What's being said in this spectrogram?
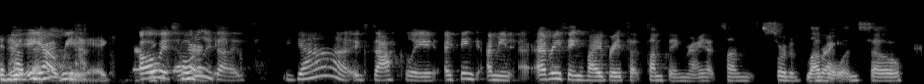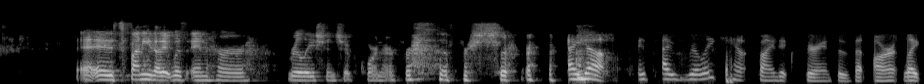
it has yeah, we ha- Oh, it totally does. Yeah, exactly. I think I mean everything vibrates at something, right? At some sort of level. Right. And so it's funny that it was in her relationship corner for for sure. I know it's I really can't find experiences that aren't like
